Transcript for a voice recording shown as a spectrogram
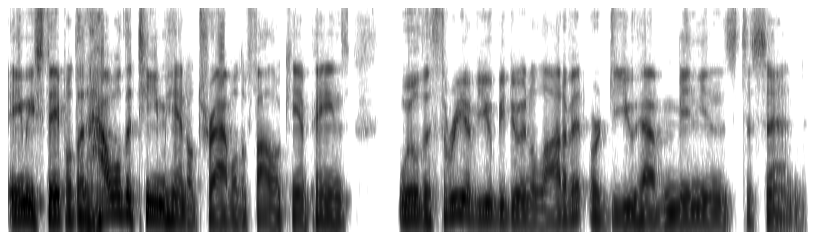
Amy Stapleton, how will the team handle travel to follow campaigns? Will the three of you be doing a lot of it, or do you have minions to send?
